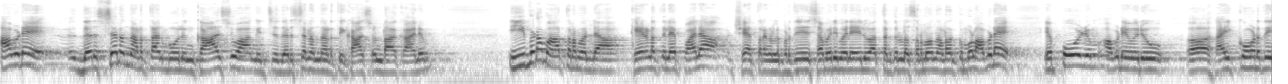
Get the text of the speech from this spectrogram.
അവിടെ ദർശനം നടത്താൻ പോലും കാശ് വാങ്ങിച്ച് ദർശനം നടത്തി കാശുണ്ടാക്കാനും ഇവിടെ മാത്രമല്ല കേരളത്തിലെ പല ക്ഷേത്രങ്ങളും പ്രത്യേകിച്ച് ശബരിമലയിലും അത്തരത്തിലുള്ള ശ്രമം നടക്കുമ്പോൾ അവിടെ എപ്പോഴും അവിടെ ഒരു ഹൈക്കോടതി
